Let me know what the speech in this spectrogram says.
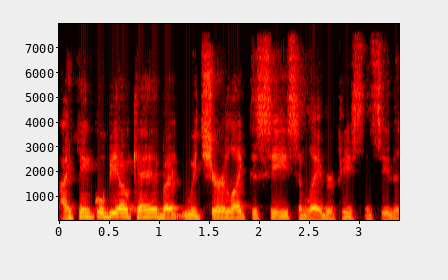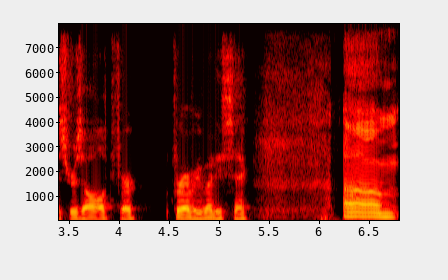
I think we'll be okay. But we'd sure like to see some labor peace and see this resolved for for everybody's sake. Um,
